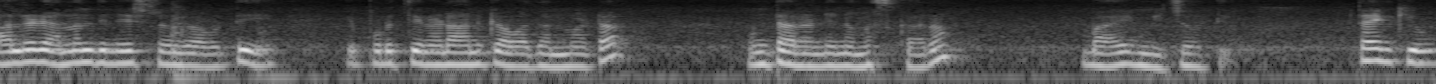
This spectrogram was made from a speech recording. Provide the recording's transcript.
ఆల్రెడీ అన్నం తినేసినాం కాబట్టి ఇప్పుడు తినడానికి అవ్వదన్నమాట ఉంటానండి నమస్కారం. బాయ్ మీ జ్యోతి. Thank you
